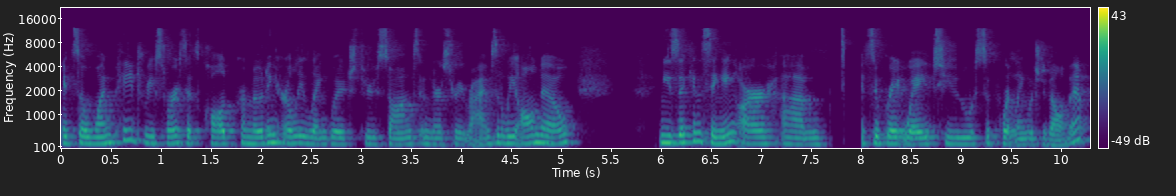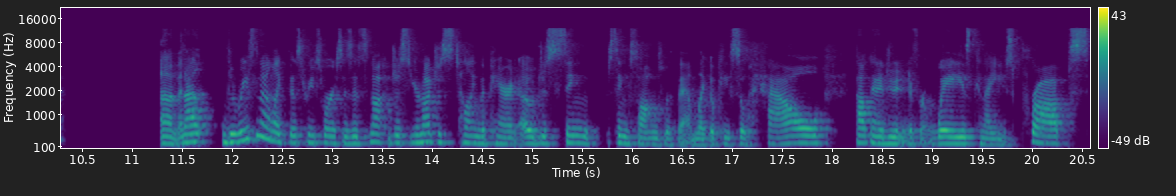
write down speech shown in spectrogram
It's a one page resource. It's called Promoting Early Language Through Songs and Nursery Rhymes. And we all know music and singing are, um, it's a great way to support language development. Um, and I, the reason I like this resource is it's not just you're not just telling the parent, oh, just sing sing songs with them. Like, okay, so how how can I do it in different ways? Can I use props?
